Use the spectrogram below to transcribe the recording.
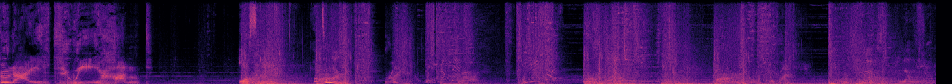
Tonight we hunt. You're scared. Good to know. First blood.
